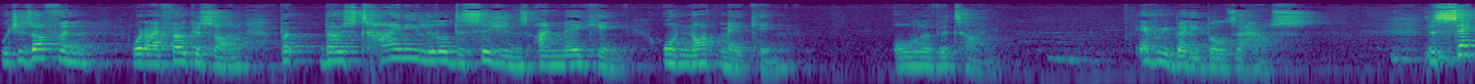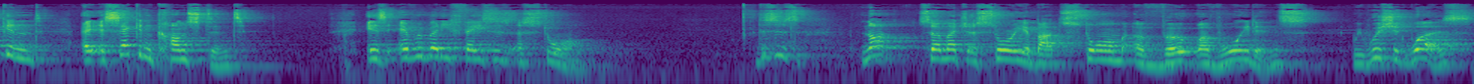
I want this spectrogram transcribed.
which is often what I focus on, but those tiny little decisions I'm making or not making all of the time. Everybody builds a house. The second, a second constant is everybody faces a storm. This is not so much a story about storm avo- avoidance. We wish it was.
